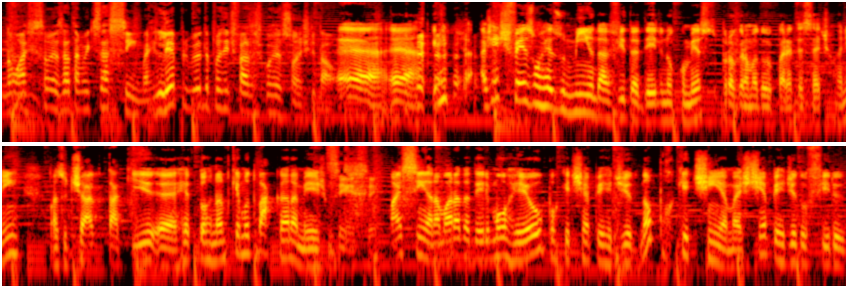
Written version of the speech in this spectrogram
não acho que são exatamente assim, mas lê primeiro depois a gente faz as correções, que tal? É, é. Porque A gente, a gente fez um resuminho da vida dele no no começo do programa do 47 Ronin, mas o Thiago tá aqui é, retornando porque é muito bacana mesmo. Sim, sim. Mas sim, a namorada dele morreu porque tinha perdido, não porque tinha, mas tinha perdido o filho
